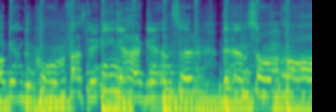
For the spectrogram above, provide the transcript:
dagen du kom fanns det inga gränser. Den som har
